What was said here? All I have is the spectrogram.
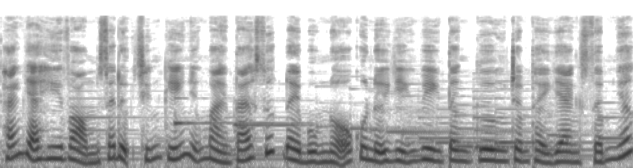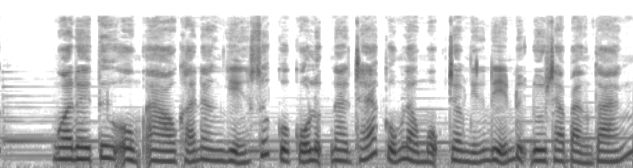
Khán giả hy vọng sẽ được chứng kiến những màn tái xuất đầy bùng nổ của nữ diễn viên Tân Cương trong thời gian sớm nhất. Ngoài đời tư ồn ào, khả năng diễn xuất của cổ lực Nai Trác cũng là một trong những điểm được đưa ra bàn tán.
